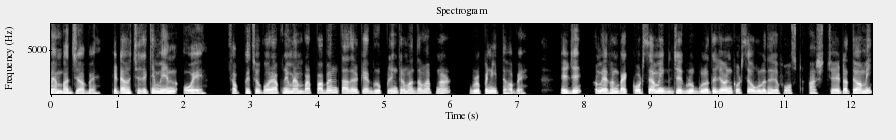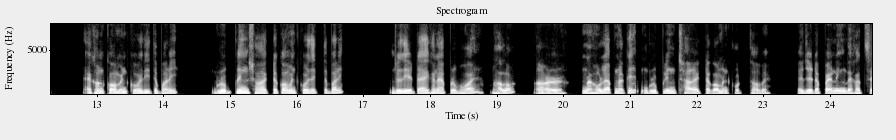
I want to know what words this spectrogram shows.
মেম্বার যাবে। এটা হচ্ছে যে কি মেন ওয়ে সব কিছু করে আপনি মেম্বার পাবেন, তাদেরকে গ্রুপ লিঙ্কের মাধ্যমে আপনার গ্রুপে নিতে হবে। এই যে, আমি এখন ব্যাক করছি, আমি যে গ্রুপগুলোতে জয়েন করছি, ওগুলো থেকে পোস্ট আসছে। এটাতেও আমি এখন কমেন্ট করে দিতে পারি। গ্রুপ লিঙ্ক সহ একটা কমেন্ট করে দেখতে পারি। যদি এটা এখানে অ্যাপ্রুভ হয়, ভালো। আর না হলে আপনাকে গ্রুপ লিঙ্ক ছাড়া একটা কমেন্ট করতে হবে। এই যে এটা পেন্ডিং দেখাচ্ছে,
